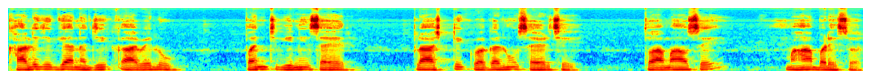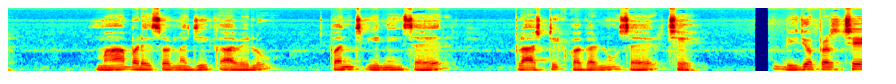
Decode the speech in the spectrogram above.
ખાલી જગ્યા નજીક આવેલું પંચગીની શહેર પ્લાસ્ટિક વગરનું શહેર છે. તો આમાં આવશે મહાબળેશ્વર. મહાબળેશ્વર નજીક આવેલું પંચગીની શહેર પ્લાસ્ટિક વગરનું શહેર છે બીજો પ્રશ્ન છે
